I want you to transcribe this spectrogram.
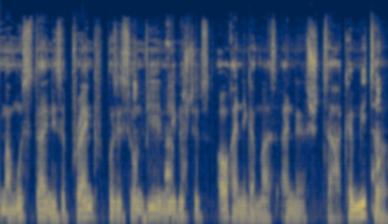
man muss da in diese Prank-Position wie im Liegestütz auch einigermaßen eine starke Mitte.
